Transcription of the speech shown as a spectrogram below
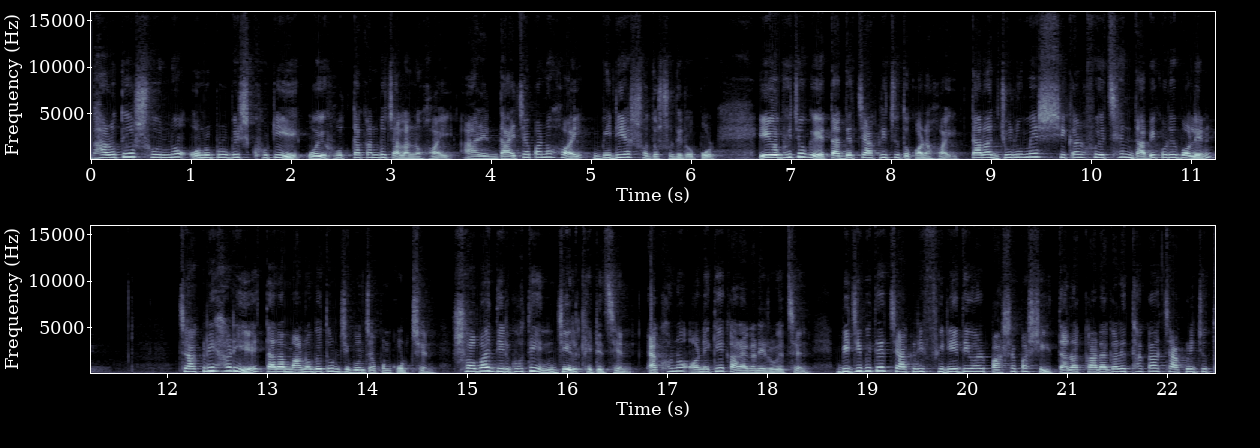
ভারতীয় সৈন্য অনুপ্রবেশ ঘটিয়ে ওই হত্যাকাণ্ড চালানো হয়, আর এর দায় চাপানো হয় বিডিআর সদস্যদের ওপর। এই অভিযোগে তাদের চাকরিচ্যুত করা হয়। তারা জুলুমের শিকার হয়েছেন দাবি করে বলেন চাকরি হারিয়ে তারা মানবেতর জীবনযাপন করছেন। সবাই দীর্ঘদিন জেল খেটেছেন। এখনও অনেকে কারাগারে রয়েছেন। বিজিবিতে চাকরি ফিরিয়ে দেওয়ার পাশাপাশি তারা কারাগারে থাকা চাকরিচ্যুত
